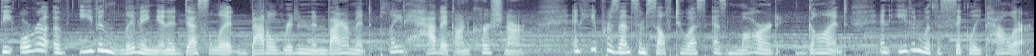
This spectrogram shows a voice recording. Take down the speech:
The aura of even living in a desolate, battle ridden environment played havoc on Kirchner, and he presents himself to us as marred, gaunt, and even with a sickly pallor.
